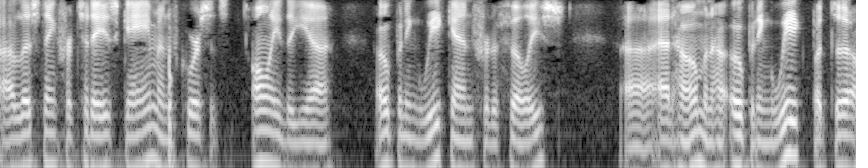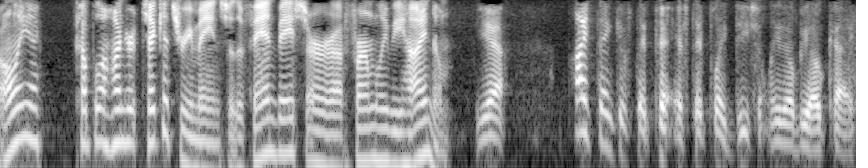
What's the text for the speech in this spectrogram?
uh, listing for today's game, and of course, it's only the uh, opening weekend for the Phillies uh, at home and uh, opening week, but uh, only a couple of hundred tickets remain, so the fan base are uh, firmly behind them. Yeah, I think if they if they play decently, they'll be okay.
